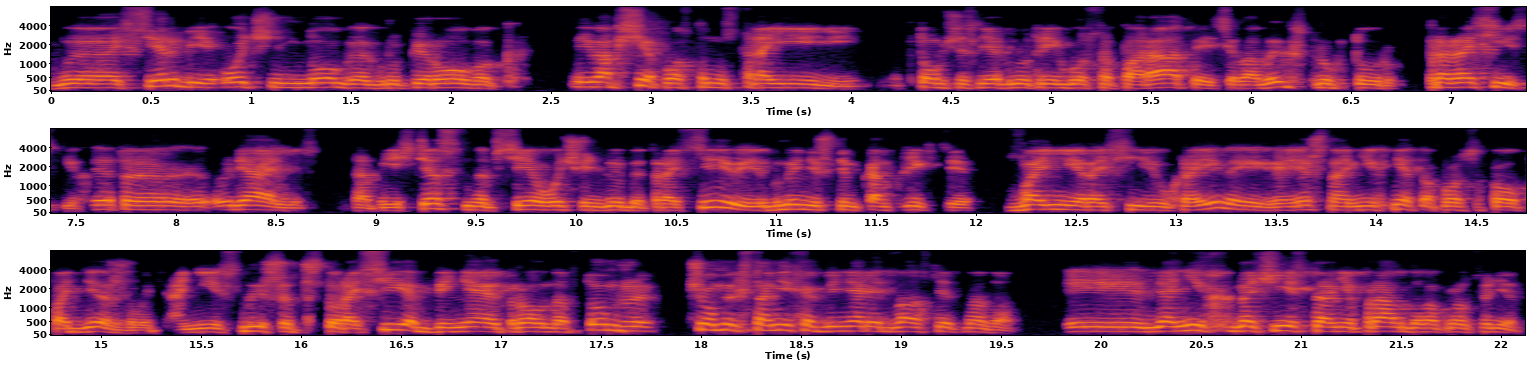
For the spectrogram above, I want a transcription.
В Сербии очень много группировок и вообще просто настроений, в том числе внутри госаппарата и силовых структур, пророссийских. Это реальность. Там, естественно, все очень любят Россию, и в нынешнем конфликте, в войне России и Украины, и, конечно, у них нет вопросов кого поддерживать. Они слышат, что Россию обвиняют ровно в том же, чем их самих обвиняли 20 лет назад. И для них, на чьей стороне правда, вопроса нет.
